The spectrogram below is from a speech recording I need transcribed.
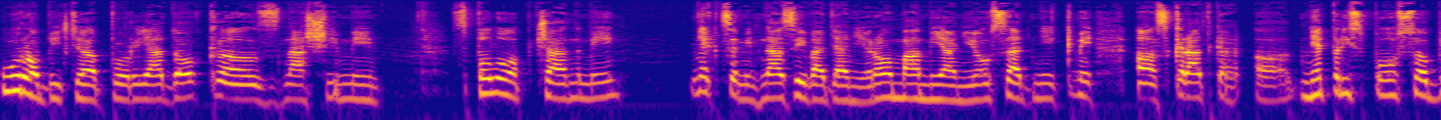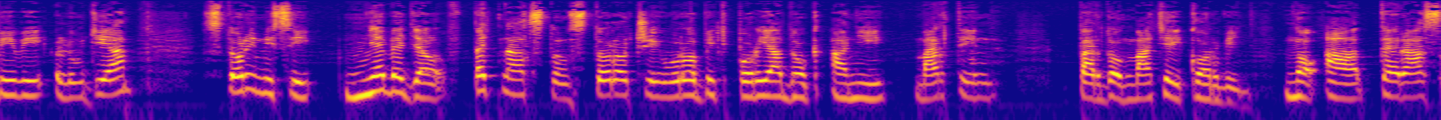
urobiť poriadok e, s našimi spoluobčanmi, nechcem ich nazývať ani Rómami, ani osadníkmi, a skrátka neprispôsobiví ľudia, s ktorými si nevedel v 15. storočí urobiť poriadok ani Martin, pardon, Matej Korvin. No a teraz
